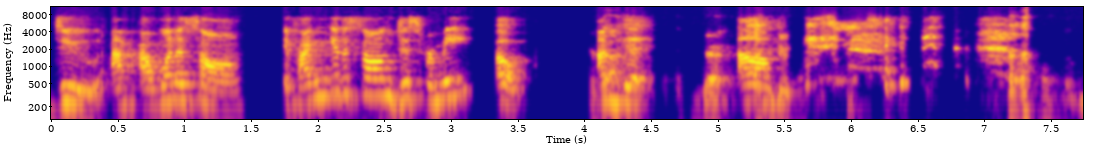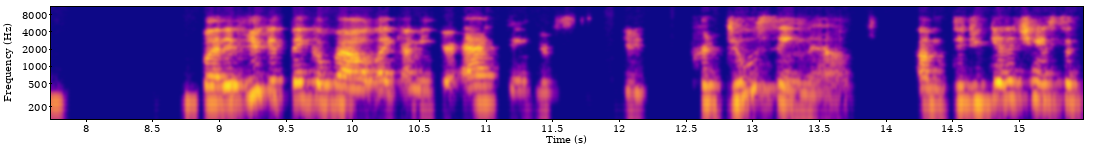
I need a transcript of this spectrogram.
dude I, I want a song. If i can get a song just for me oh i'm good. yeah, um, but if you could think about like i mean you're acting you're you're producing now um did you get a chance to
